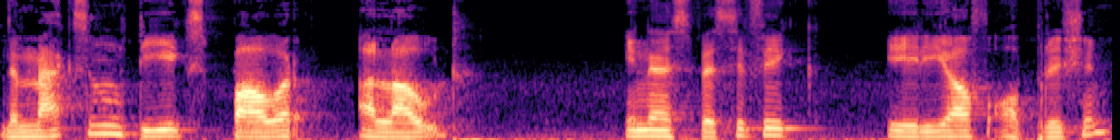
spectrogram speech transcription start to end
the maximum TX power allowed in a specific area of operation.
